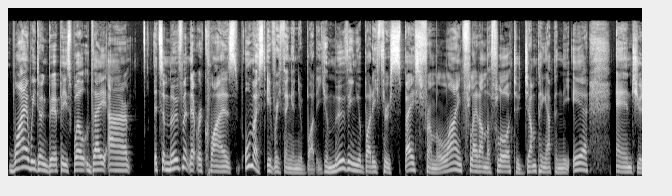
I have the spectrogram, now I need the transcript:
why are we doing burpees? Well, they are it's a movement that requires almost everything in your body. You're moving your body through space from lying flat on the floor to jumping up in the air. And you're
